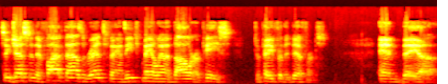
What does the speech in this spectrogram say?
suggesting that 5,000 Reds fans each mail in a dollar apiece to pay for the difference. And they, uh,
